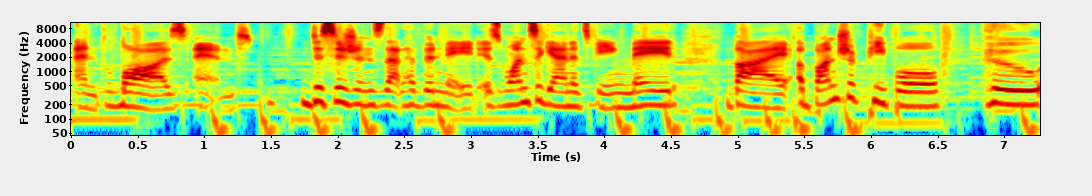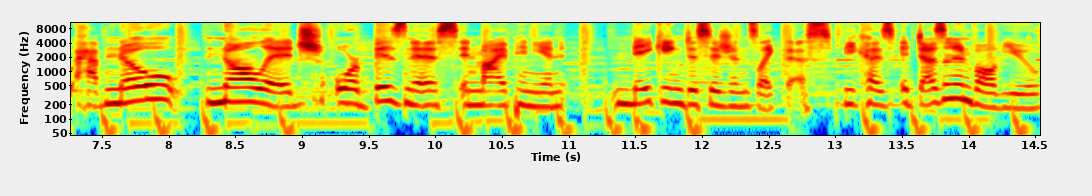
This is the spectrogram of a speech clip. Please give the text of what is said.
and laws and decisions that have been made is once again it's being made by a bunch of people who have no knowledge or business, in my opinion, making decisions like this because it doesn't involve you.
